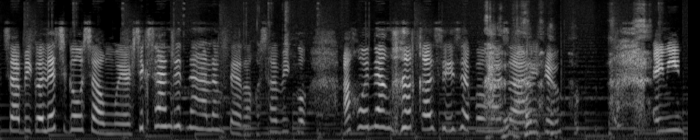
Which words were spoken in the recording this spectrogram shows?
Sabi ko, let's go somewhere. 600 na nga lang pera ko. Sabi ko, ako na nga kasi sa pamasahe. I mean,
